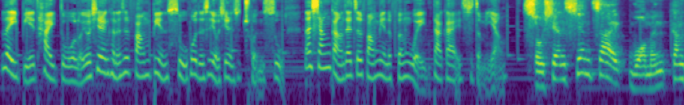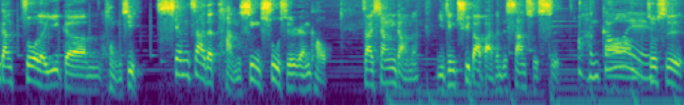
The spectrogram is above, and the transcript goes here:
类别太多了。有些人可能是方便素，或者是有些。是纯素。那香港在这方面的氛围大概是怎么样？首先，现在我们刚刚做了一个统计，现在的弹性素食人口在香港呢，已经去到百分之三十四，哦，很高哎，呃，就是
